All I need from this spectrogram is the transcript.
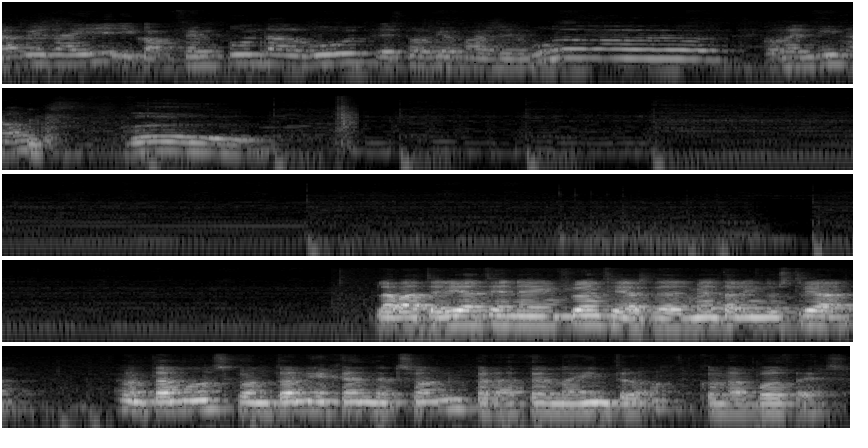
graves ahí i quan fem punt del but és perquè faci Uuuh! Com hem dit, no? La batería tiene influencias del metal industrial. Contamos con Tony Henderson para hacer la intro con las voces.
